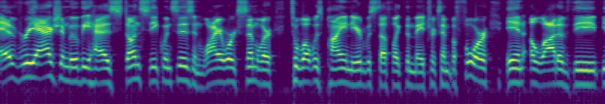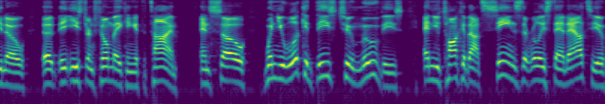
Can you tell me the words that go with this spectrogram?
every action movie has stunt sequences and wire work similar to what was pioneered with stuff like The Matrix and before in a lot of the you know uh, Eastern filmmaking at the time. And so when you look at these two movies and you talk about scenes that really stand out to you,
